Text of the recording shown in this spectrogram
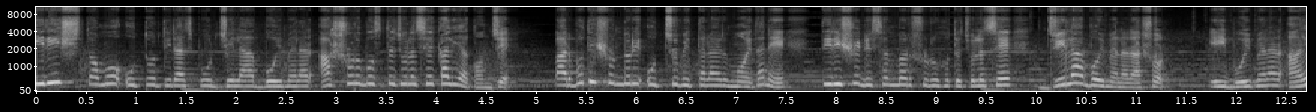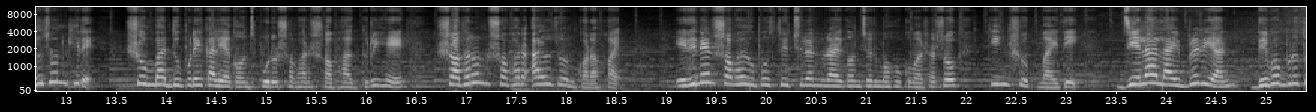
তিরিশতম উত্তর দিনাজপুর জেলা বইমেলার আসর বসতে চলেছে কালিয়াগঞ্জে। পার্বতী সুন্দরী উচ্চ বিদ্যালয়ের ময়দানে তিরিশে ডিসেম্বর শুরু হতে চলেছে জেলা বইমেলার আসর। এই বইমেলার আয়োজন ঘিরে সোমবার দুপুরে কালিয়াগঞ্জ পুরসভার সভাগৃহে সাধারণ সভার আয়োজন করা হয়। এদিনের সভায় উপস্থিত ছিলেন রায়গঞ্জের মহকুমা শাসক কিংসুক মাইতি, জেলা লাইব্রেরিয়ান দেবব্রত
